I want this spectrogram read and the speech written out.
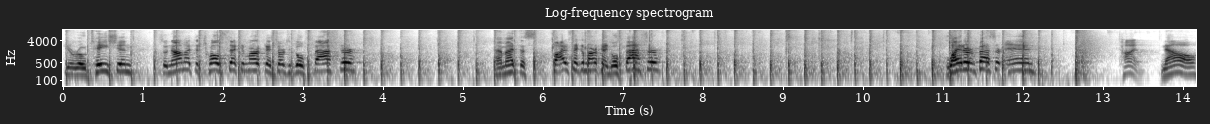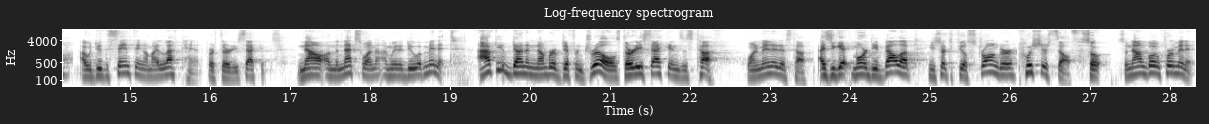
your rotation, so now I'm at the 12 second mark, I start to go faster. I'm at the five second mark, I go faster. Lighter and faster, and time. Now I would do the same thing on my left hand for 30 seconds. Now on the next one, I'm gonna do a minute. After you've done a number of different drills, 30 seconds is tough. One minute is tough. As you get more developed, you start to feel stronger, push yourself. So, so now I'm going for a minute.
